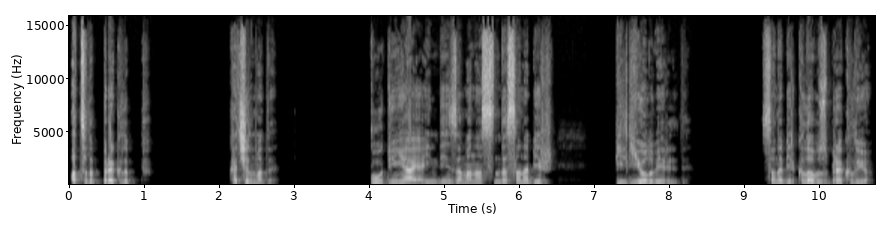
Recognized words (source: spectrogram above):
atılıp bırakılıp kaçılmadı. Bu dünyaya indiğin zaman aslında sana bir bilgi yolu verildi. Sana bir kılavuz bırakılıyor.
